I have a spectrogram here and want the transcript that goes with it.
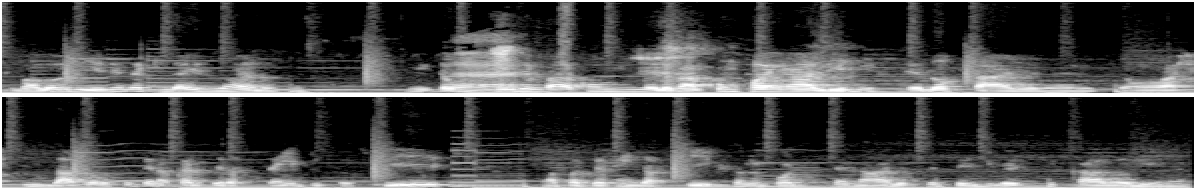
se valorizem daqui a 10 anos. Né? Então é. ele, vai, ele vai acompanhar ali cedo ou tarde. Né? Então eu acho que dá para você ter na carteira sempre os seus FIIs, dá para ter renda fixa, não importa o cenário, você ter diversificado ali, né?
